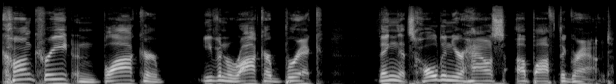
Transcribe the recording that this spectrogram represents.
concrete and block or even rock or brick thing that's holding your house up off the ground.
